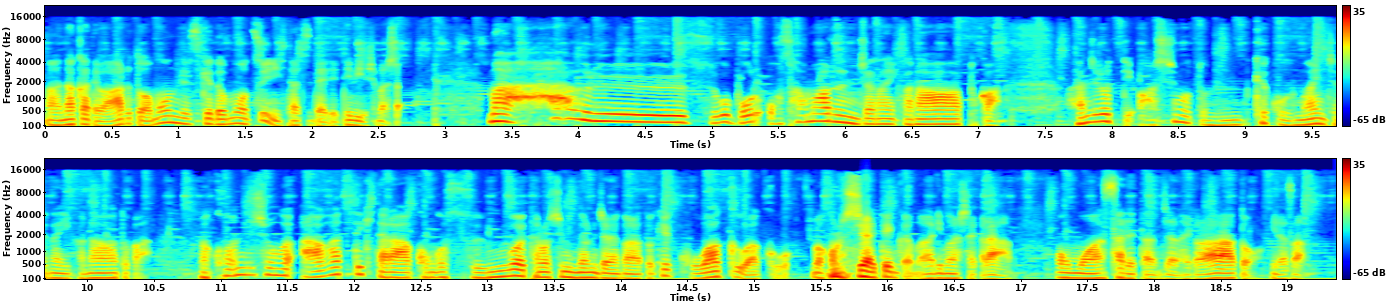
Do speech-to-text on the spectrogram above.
まあ、中ではあるとは思うんですけども、ついに日立大でデビューしました。まあ、ハウル、すごいボール収まるんじゃないかなとか、アンジェロッティ足元結構うまいんじゃないかなとか、まあ、コンディションが上がってきたら今後すんごい楽しみになるんじゃないかなと結構ワクワクを、まあ、この試合展開もありましたから思わされたんじゃないかなと皆さん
